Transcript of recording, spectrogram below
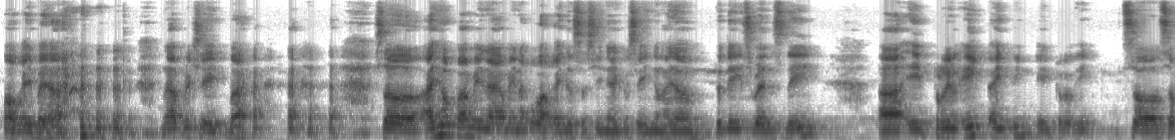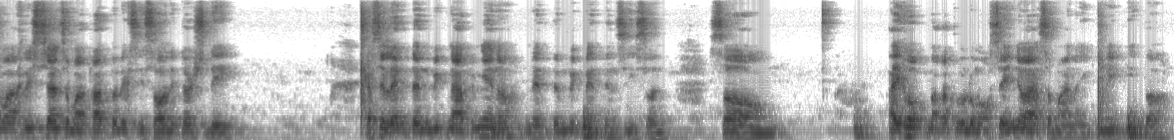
okay ba yan? Na-appreciate ba? so, I hope ha, may, na, may nakuha kayo sa senior ko sa inyo ngayon. Today is Wednesday. Uh, April 8, I think. April 8. So, sa mga Christian, sa mga Catholics, is Holy Thursday. Kasi Lenten week natin ngayon, no? Lenten week, Lenten season. So, I hope nakatulong ako sa inyo ha, sa mga nakikinig dito.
